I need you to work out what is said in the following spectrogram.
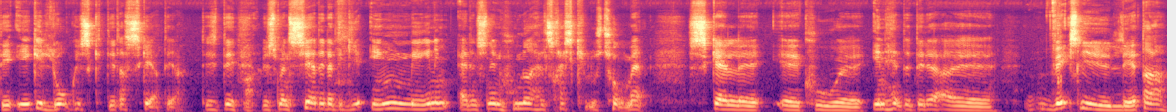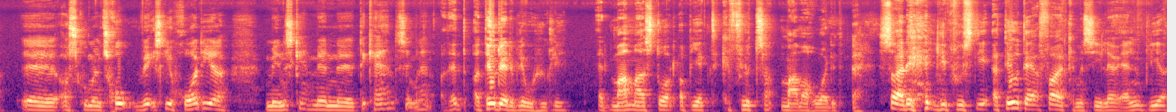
det er ikke logisk, det der sker der. Det, det, hvis man ser det der, det giver ingen mening, at en sådan en 150 kilos tung mand skal øh, øh, kunne øh, indhente det der øh, væsentligt lettere, øh, og skulle man tro, væsentligt hurtigere menneske, men øh, det kan han simpelthen. Og det, og det er jo der, det bliver uhyggeligt. At et meget, meget stort objekt kan flytte sig meget, meget hurtigt. Ja. Så er det lige pludselig, og det er jo derfor, at kan man sige, Larry Allen bliver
